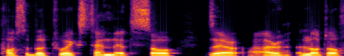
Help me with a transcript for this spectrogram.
possible to extend it. So there are a lot of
